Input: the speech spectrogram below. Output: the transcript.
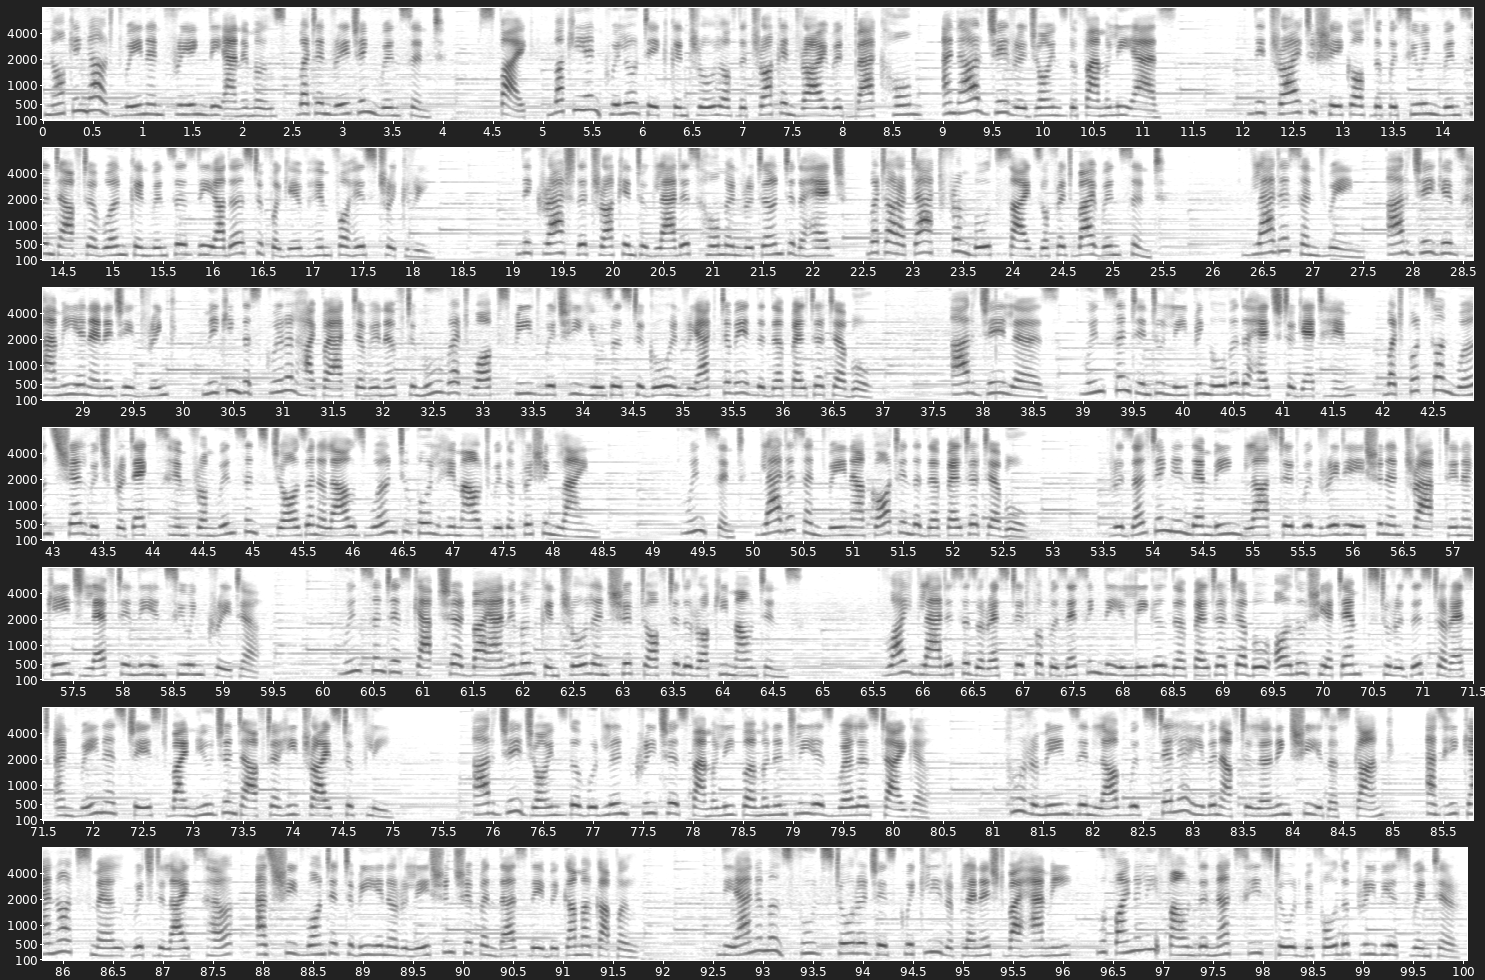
knocking out Dwayne and freeing the animals, but enraging Vincent. Spike, Bucky and Quillo take control of the truck and drive it back home, and RJ rejoins the family as they try to shake off the pursuing Vincent after one convinces the others to forgive him for his trickery. They crash the truck into Gladys' home and return to the hedge, but are attacked from both sides of it by Vincent. Gladys and Dwayne. RJ gives Hammy an energy drink, making the squirrel hyperactive enough to move at warp speed which he uses to go and reactivate the, the Pelter Turbo. RJ lures Vincent into leaping over the hedge to get him, but puts on Verne's shell which protects him from Vincent's jaws and allows Vern to pull him out with a fishing line. Vincent, Gladys and Dwayne are caught in the, the Pelter Turbo, resulting in them being blasted with radiation and trapped in a cage left in the ensuing crater. Vincent is captured by animal control and shipped off to the Rocky Mountains. While Gladys is arrested for possessing the illegal Depelter Turbo, although she attempts to resist arrest, and Dwayne is chased by Nugent after he tries to flee. RJ joins the woodland creature's family permanently as well as Tiger, who remains in love with Stella even after learning she is a skunk, as he cannot smell, which delights her, as she'd wanted to be in a relationship and thus they become a couple. The animal's food storage is quickly replenished by Hammy, who finally found the nuts he stored before the previous winter.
